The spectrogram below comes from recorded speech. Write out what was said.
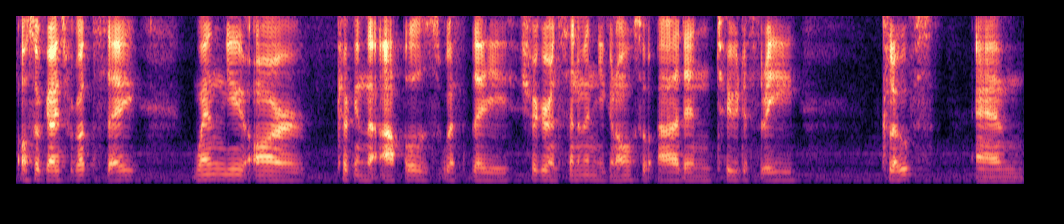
Also guys, forgot to say, when you are cooking the apples with the sugar and cinnamon, you can also add in two to three cloves. Um,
